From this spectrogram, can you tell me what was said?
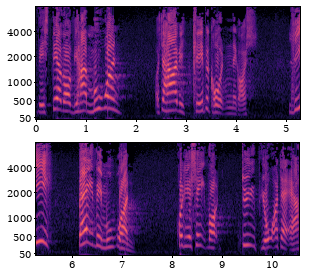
hvis der, hvor vi har muren, og så har vi klippegrunden, ikke også? Lige bag ved muren, prøv lige at se, hvor dyb jord der er.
